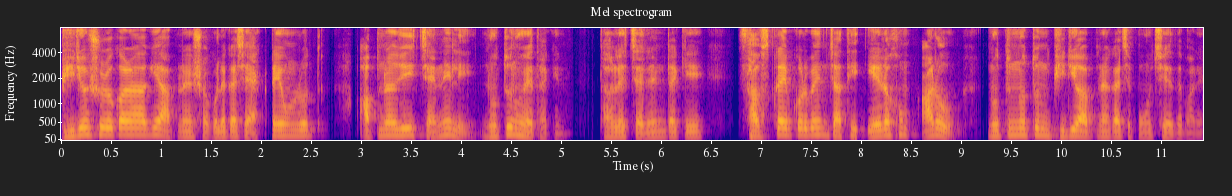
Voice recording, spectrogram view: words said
ভিডিও শুরু করার আগে আপনাদের সকলের কাছে একটাই অনুরোধ, আপনারা যদি চ্যানেলে নতুন হয়ে থাকেন, তাহলে চ্যানেলটাকে সাবস্ক্রাইব করবেন যাতে এরকম আরও নতুন নতুন ভিডিও আপনার কাছে পৌঁছে যেতে পারে।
